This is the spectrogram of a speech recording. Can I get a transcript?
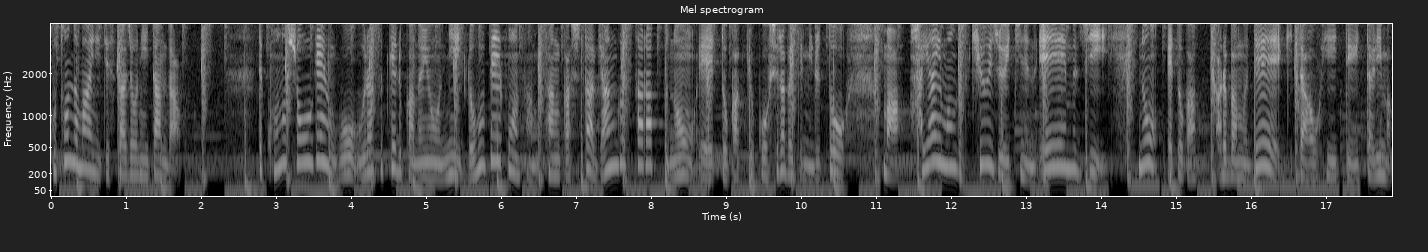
ほとんど毎日スタジオにいたんだでこの証言を裏付けるかのようにロブ・ベーコンさんが参加したギャングスタラップの、えーと、楽曲を調べてみると、まあ、早いものと91年の AMG の、えーと、アルバムでギターを弾いていたり、まあ、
